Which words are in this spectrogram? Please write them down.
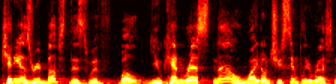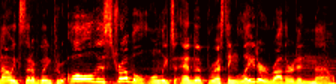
Cineas rebuffs this with, well, you can rest now. Why don't you simply rest now instead of going through all this trouble, only to end up resting later rather than now?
